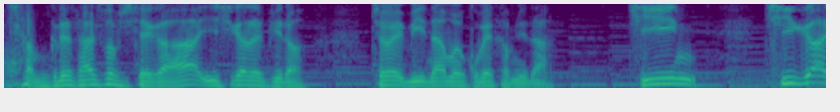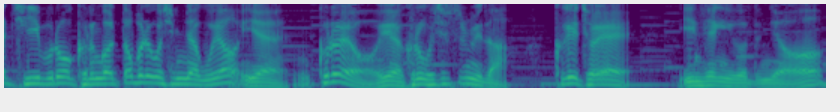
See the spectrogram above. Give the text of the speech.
참. 그래서 할 수 없이 제가 이 시간을 빌어 저의 미담을 고백합니다. 지인, 지가 지 입으로 그런 걸 떠벌리고 싶냐고요? 예. 그래요. 예. 그러고 싶습니다. 그게 저의 인생이거든요.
